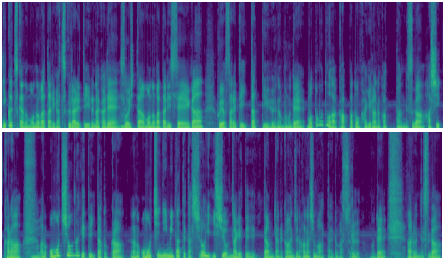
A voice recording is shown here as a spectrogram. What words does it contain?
いくつかの物語が作られている中で、い。そういった物語性が付与されていったっていう風なもので、もともとはカッパとも限らなかったんですが、橋から、あの、お餅を投げていたとか、あの、お餅に見立てた白い石を投げていたみたいな感じの話もあったりとかするので、あるんですが、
